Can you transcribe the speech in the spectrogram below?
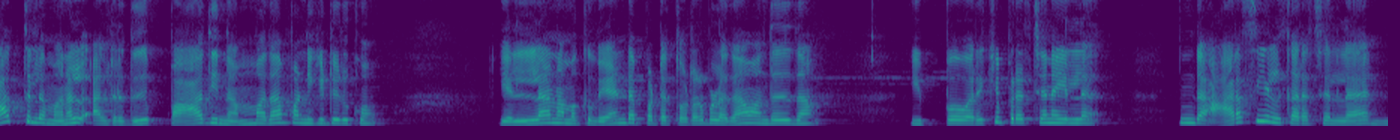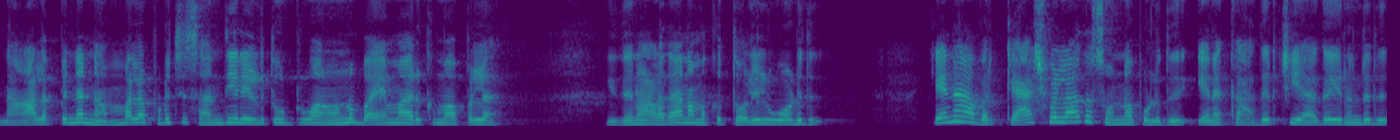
ஆற்றுல மணல் அல்றது பாதி நம்ம தான் பண்ணிக்கிட்டு இருக்கோம். எல்லாம் நமக்கு வேண்டப்பட்ட தொடர்பில் தான் வந்தது தான் இப்போ வரைக்கும் பிரச்சனை இல்லை. இந்த அரசியல் கரைச்சலில் நாளை பின்ன நம்மளை பிடிச்சி சந்தியில் இழுத்து விட்ருவானோன்னு பயமாக இருக்கு மாப்பிள்ள இதனால தான் நமக்கு தொழில் ஓடுது. என அவர் கேஷுவலாக சொன்ன பொழுது எனக்கு அதிர்ச்சியாக இருந்தது.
